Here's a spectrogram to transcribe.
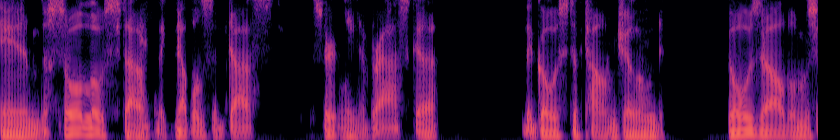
And the solo stuff, like Devils and Dust, certainly Nebraska, The Ghost of Tom Joad, those albums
